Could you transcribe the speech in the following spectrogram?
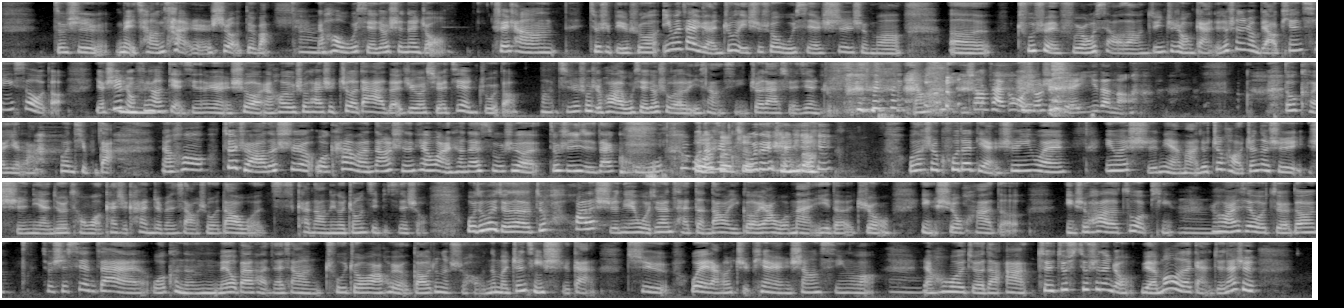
就是美强惨人设，对吧？嗯，然后吴邪就是那种。非常就是，比如说，因为在原著里是说吴邪是什么，呃，出水芙蓉小郎君这种感觉，就是那种比较偏清秀的，也是一种非常典型的人设。然后又说他是浙大的这个学建筑的啊，其实说实话，吴邪就是我的理想型，浙大学建筑。然后 你上次还跟我说是学医的呢，都可以啦，问题不大。然后最主要的是，我看完当时那天晚上在宿舍就是一直在哭，我当时哭的原因。我当时哭的点是因为，因为十年嘛，就正好真的是十年，就是从我开始看这本小说到我看到那个终极笔记的时候，我就会觉得，就花了十年，我居然才等到一个让我满意的这种影视化的影视化的作品。嗯，然后而且我觉得。就是现在，我可能没有办法再像初中啊或者高中的时候那么真情实感去为两个纸片人伤心了。嗯，然后会觉得啊，这就是就是那种圆梦的感觉。但是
